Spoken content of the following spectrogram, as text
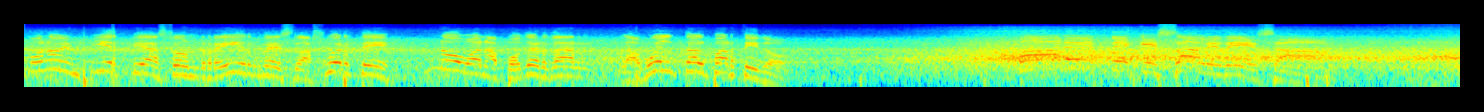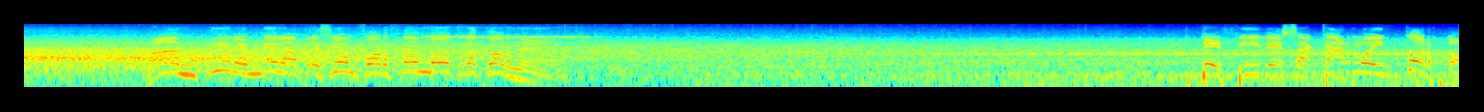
Como no empiece a sonreírles la suerte, no van a poder dar la vuelta al partido. Parece que sale de esa. Mantienen bien la presión forzando otro córner. Decide sacarlo en corto.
